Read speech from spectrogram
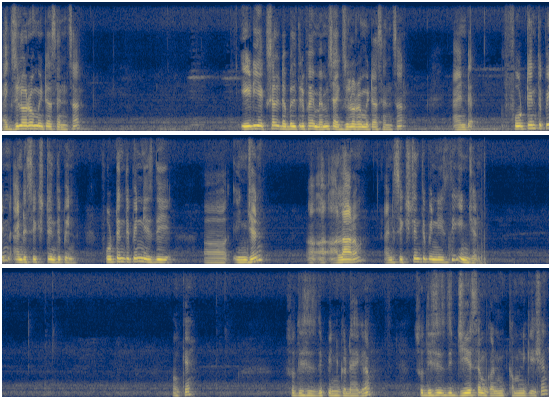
accelerometer sensor. Adxl 335 mems accelerometer sensor. And 14th pin and 16th pin. 14th pin is the uh, engine uh, alarm. And 16th pin is the engine okay. So this is the pin diagram. So this is the gsm communication.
